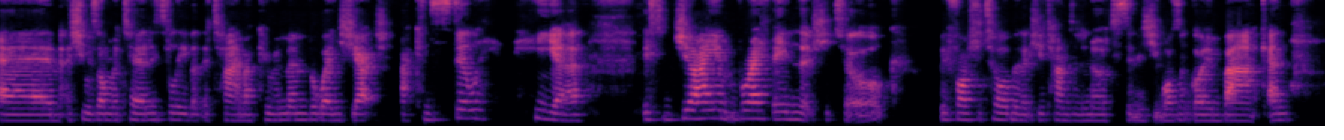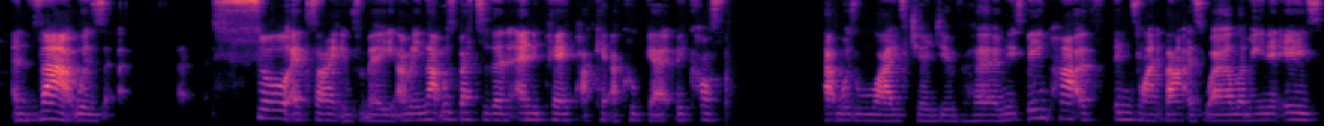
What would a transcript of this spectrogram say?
um, she was on maternity leave at the time. I can remember when she actually, I can still hear this giant breath in that she took before she told me that she'd handed a notice in and she wasn't going back. And and that was so exciting for me. I mean, that was better than any pay packet I could get because that was life changing for her. And it's been part of things like that as well. I mean, it is,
